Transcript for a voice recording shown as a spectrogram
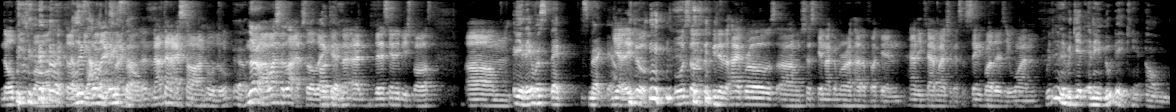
No beach balls because At least people I don't like think SmackDown. Not that I saw on Hulu. Yeah. No, no, I watched it live. So like, Okay. I didn't see any beach balls. Um, Yeah, they respect SmackDown. yeah, they do. Usos defeated the Hype Bros. Um, Shinsuke Nakamura had a fucking handicap match against the Singh brothers. He won. we didn't even get any New Day can um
